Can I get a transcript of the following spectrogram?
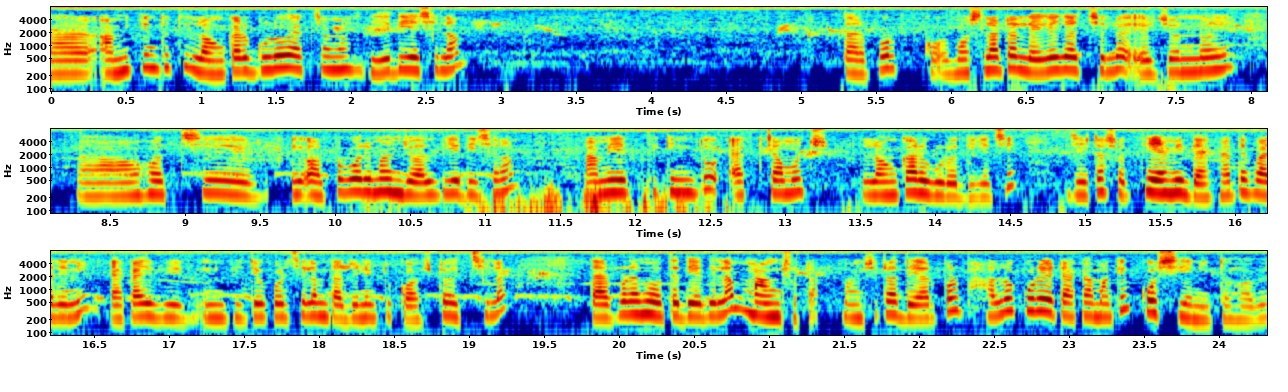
আর আমি কিন্তু লঙ্কার গুঁড়ো এক চামচ দিয়ে দিয়েছিলাম। তারপর মশলাটা লেগে যাচ্ছিল, এর জন্যই হচ্ছে এই অল্প পরিমাণ জল দিয়ে দিয়েছিলাম। আমি এতে কিন্তু এক চামচ লঙ্কার গুঁড়ো দিয়েছি, যেটা সত্যিই আমি দেখাতে পারিনি, একাই ভিডিও করছিলাম, তার জন্য একটু কষ্ট হচ্ছিল। তারপর আমি ওতে দিয়ে দিলাম মাংসটা। মাংসটা দেওয়ার পর ভালো করে এটাকে আমাকে কষিয়ে নিতে হবে।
